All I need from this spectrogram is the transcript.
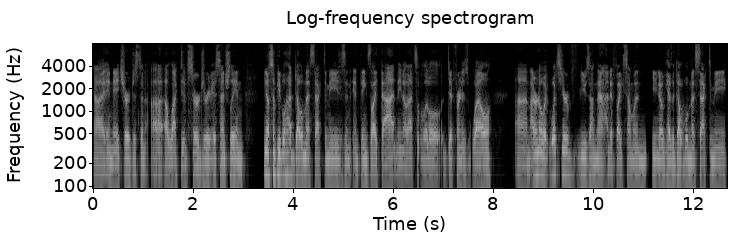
uh, in nature, just an uh, elective surgery essentially. And, you know, some people have double mastectomies and, and things like that. And, you know, that's a little different as well. Um, I don't know what what's your views on that. If like someone you know has a double mastectomy,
